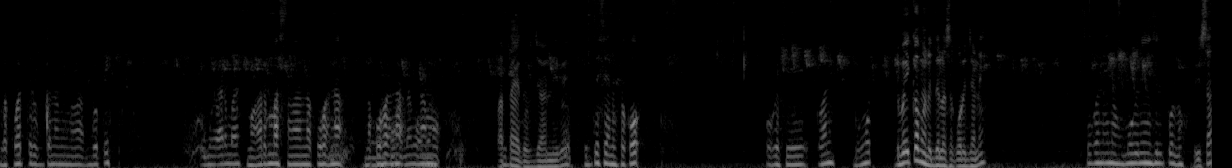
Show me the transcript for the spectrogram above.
black water ug kanang mga buti. Ug mga armas. Mga armas nga nakuha na nakuha na Nakuha na mo namo. Patay to sa Johnny ba? Dito siya nasuko. Okay si kuan bungot. Di ba ikaw man nadala sa kore dyan eh? Ug gani no mo yung cellphone. Ito Isa?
